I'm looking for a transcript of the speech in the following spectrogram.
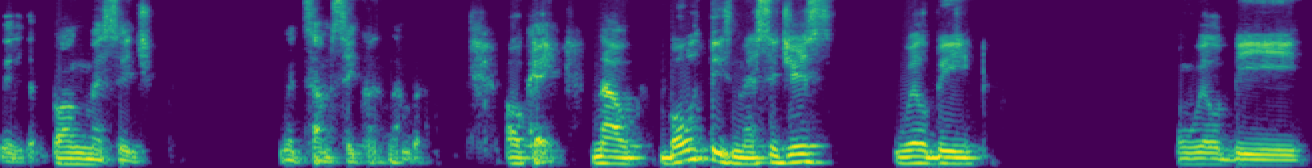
there's the Pong message with some sequence number. Okay, now both these messages will be will be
